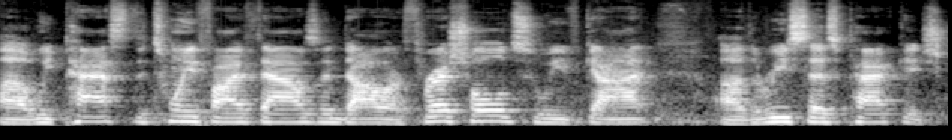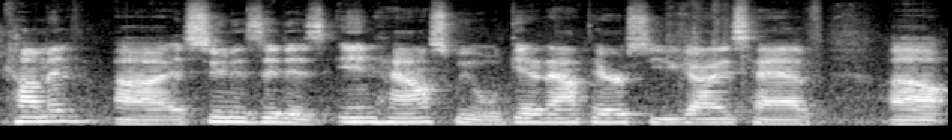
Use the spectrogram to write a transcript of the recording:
uh, we passed the $25,000 threshold, so we've got uh, the recess package coming. Uh, as soon as it is in house, we will get it out there so you guys have a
